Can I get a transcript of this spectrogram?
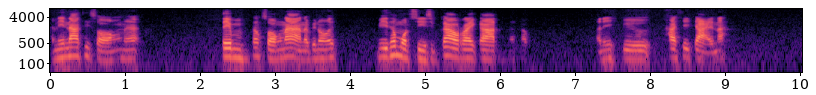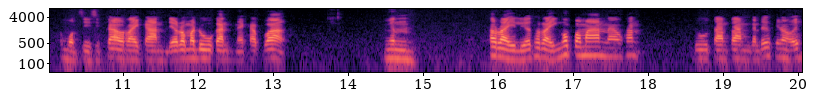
อันนี้หน้าที่สองนะฮะ เต็มทั้งสองหน้านะพี่น้องเอ้ยมีทั้งหมดสี่สิบเก้ารายการนะครับ อันนี้คือค่าใช้จ่ายนะ ทั้งหมดสี่สิบเก้ารายการ เดี๋ยวเรามาดูกันนะครับว่าเงินเท่าไหร่เหลือเท่าไหร่งบประมาณนะท่าน ดูตามๆกันเด้อพี่น้องเอ้ย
